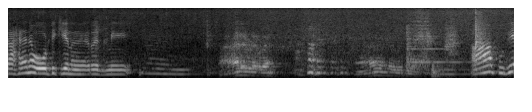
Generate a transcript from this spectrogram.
ഷഹന ഓടിക്കാണ് റെഡ്മി. ആരെവിടെ ആ പുതിയ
